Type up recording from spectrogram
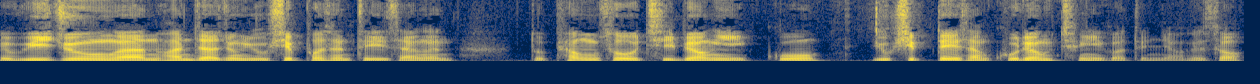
위중한 환자 중 60% 이상은 또 평소 지병이 있고 60대 이상 고령층이거든요. 그래서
